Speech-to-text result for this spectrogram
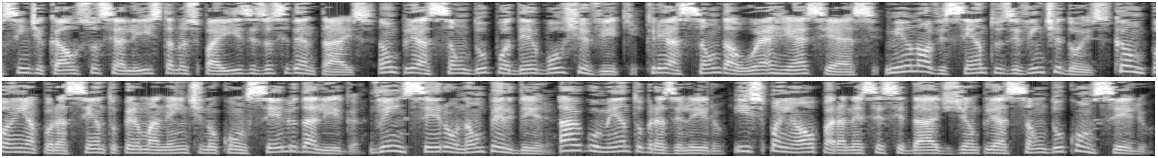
sindical socialista nos países ocidentais, ampliação do poder bolchevique, criação da URSS, 1922, campanha por assento permanente no Conselho da Liga, vencer ou não perder, argumento brasileiro e espanhol para a necessidade de ampliação do Conselho,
